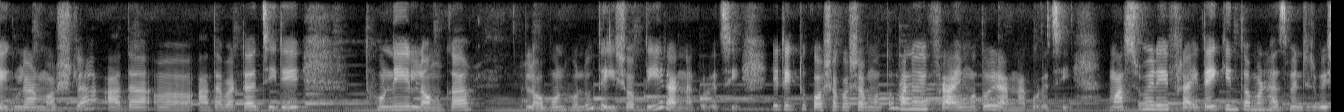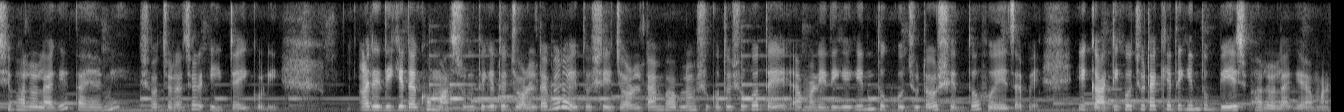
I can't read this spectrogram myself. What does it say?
রেগুলার মশলা, আদা আদা বাটা, জিরে, ধনে, লঙ্কা লবণ, হলুদ এই সব দিয়ে রান্না করেছি। এটা একটু কষা কষা মতো মানে ওই ফ্রাই মতোই রান্না করেছি। মাশরুমের এই ফ্রাইটাই কিন্তু আমার হাজব্যান্ডের বেশি ভালো লাগে, তাই আমি সচরাচর এইটাই করি। আর এদিকে দেখো মাশরুম থেকে তো জলটা বেরোয়, তো সেই জলটা আমি ভাবলাম শুকোতে শুকোতে আমার এদিকে কিন্তু কচুটাও সেদ্ধ হয়ে যাবে। এই গাটি কচুটা খেতে কিন্তু বেশ ভালো লাগে আমার।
